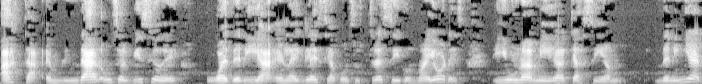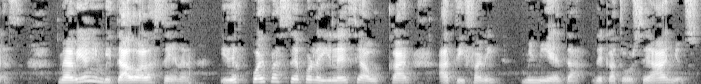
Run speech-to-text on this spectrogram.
hasta en brindar un servicio de guardería en la iglesia con sus tres hijos mayores y una amiga que hacían de niñeras. Me habían invitado a la cena y después pasé por la iglesia a buscar a Tiffany, mi nieta de 14 años.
